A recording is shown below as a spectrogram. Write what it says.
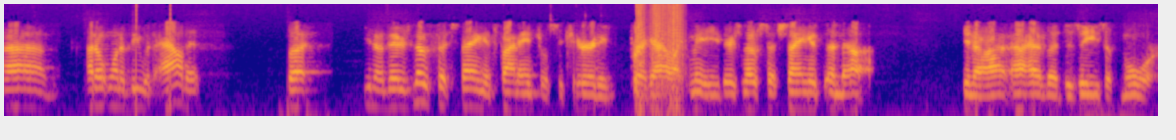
Um, I don't want to be without it. But, you know, there's no such thing as financial security for a guy like me. There's no such thing as enough. You know, I, I have a disease of more.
